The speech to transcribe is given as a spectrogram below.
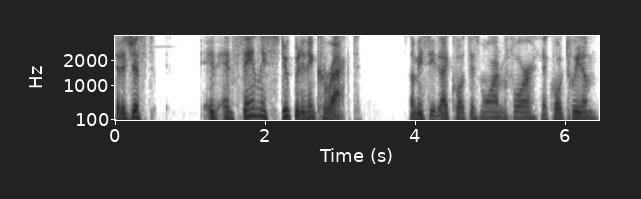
that is just insanely stupid and incorrect. Let me see. Did I quote this moron before? Did I quote tweet him?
